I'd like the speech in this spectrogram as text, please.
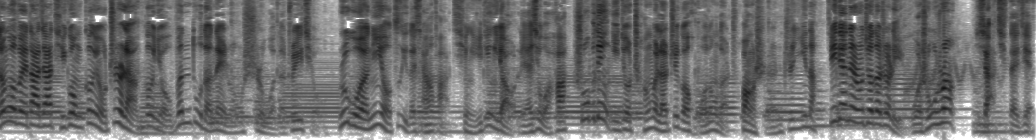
能够为大家提供更有质量、更有温度的内容，是我的追求。如果你有自己的想法，请一定要联系我哈，说不定你就成为了这个活动的创始人之一呢。今天内容就到这里，我是无双，下期再见。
